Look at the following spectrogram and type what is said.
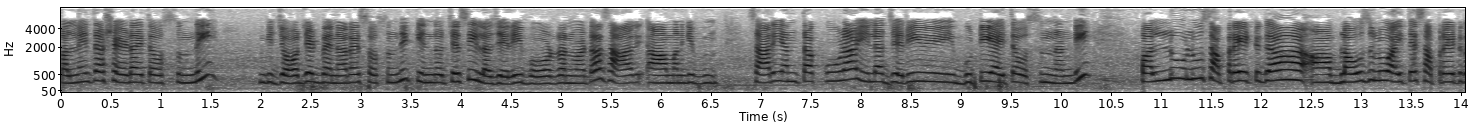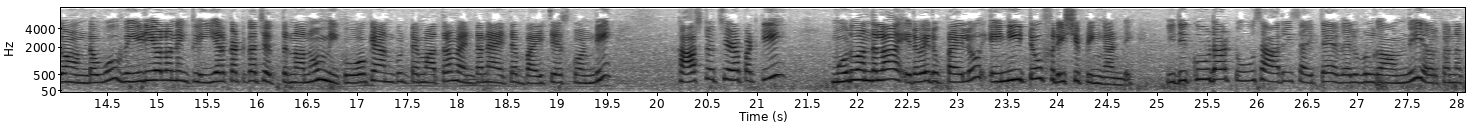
కల్నేత షేడ్ అయితే వస్తుంది. మనకి జార్జెట్ బెనారస్ వస్తుంది. కింద వచ్చేసి ఇలా జెరీ బోర్డర్ అనమాట సారీ మనకి సారీ అంతా కూడా ఇలా జెరీ బుటీ అయితే వస్తుందండి. పళ్ళులు సపరేట్గా బ్లౌజులు అయితే సపరేట్గా ఉండవు. వీడియోలో నేను క్లియర్ కట్గా చెప్తున్నాను. మీకు ఓకే అనుకుంటే మాత్రం వెంటనే అయితే బై చేసుకోండి. కాస్ట్ వచ్చేటప్పటికి మూడు వందల ఇరవై రూపాయలు. ఎనీ టు ఫ్రీ షిప్పింగ్ అండి. ఇది కూడా టూ శారీస్ అయితే అవైలబుల్గా ఉంది. ఎవరికన్నా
